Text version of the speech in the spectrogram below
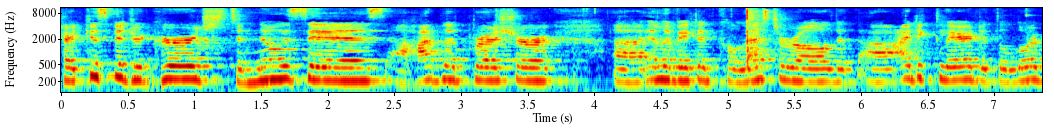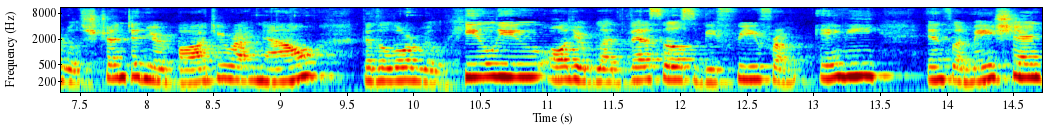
tricuspid regurg, stenosis, uh, high blood pressure, uh, elevated cholesterol, that uh, I declare that the Lord will strengthen your body right now, that the Lord will heal you, all your blood vessels be free from any inflammation.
